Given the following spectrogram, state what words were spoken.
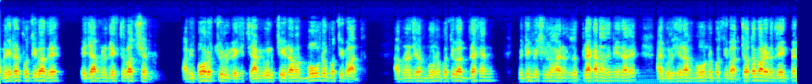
আমি এটার প্রতিবাদে এই যে আপনারা দেখতে পাচ্ছেন, আমি বড় চুল রেখেছি আমি বলছি, এটা আমার মৌন প্রতিবাদ। আপনারা যখন মৌন প্রতিবাদ দেখেন, মিটিং মিছিল হয় না, শুধু প্ল্যাকার্ড হাতে নিয়ে দেখে আমি বলেছি, এটা মৌন প্রতিবাদ। যতবার এটা দেখবেন,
